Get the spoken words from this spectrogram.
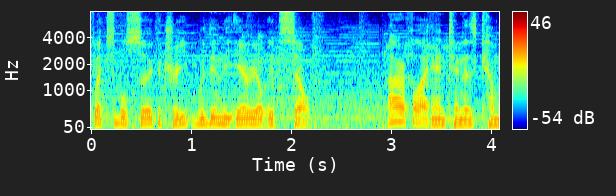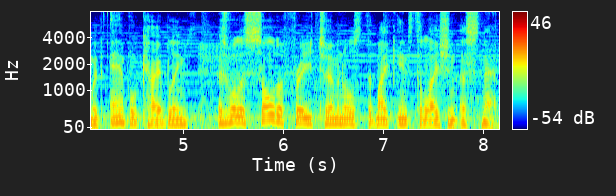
flexible circuitry within the aerial itself. RFI antennas come with ample cabling, as well as solder free terminals that make installation a snap.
